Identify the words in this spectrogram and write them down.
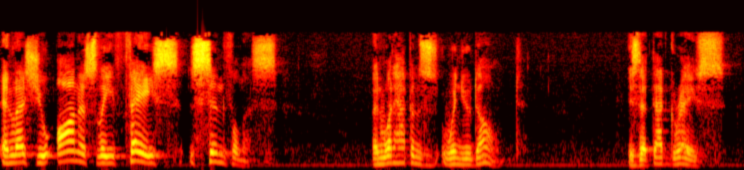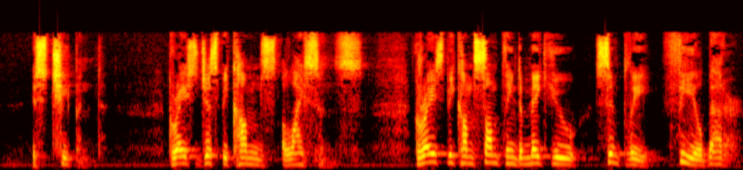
unless you honestly face sinfulness. And what happens when you don't is that that grace is cheapened. Grace just becomes a license. Grace becomes something to make you simply feel better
